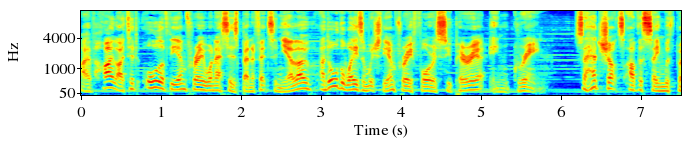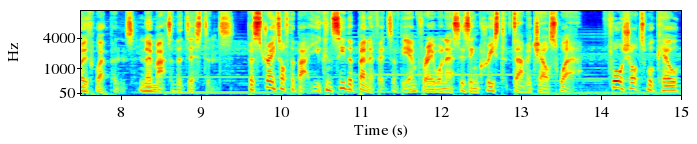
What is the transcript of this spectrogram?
I have highlighted all of the M4A1S's benefits in yellow and all the ways in which the M4A4 is superior in green. So headshots are the same with both weapons, no matter the distance. But straight off the bat you can see the benefits of the M4A1S's increased damage elsewhere. 4 shots will kill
